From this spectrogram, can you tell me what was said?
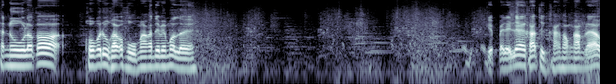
ธนูแล้วก็โครงกระดูกครับโอ้โหมากันเต็มไปหมดเลย เก็บไปเรื่อยๆครับถึงคลังทองคำแล้ว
